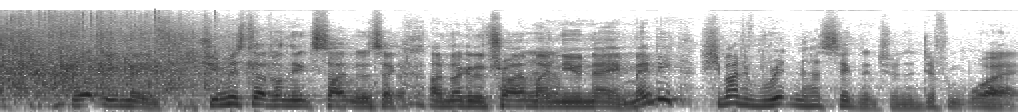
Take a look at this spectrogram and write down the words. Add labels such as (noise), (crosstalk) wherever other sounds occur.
what you mean. She missed out on the excitement of saying, I'm not going to try out my new name. Maybe she might have written her signature in a different way.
